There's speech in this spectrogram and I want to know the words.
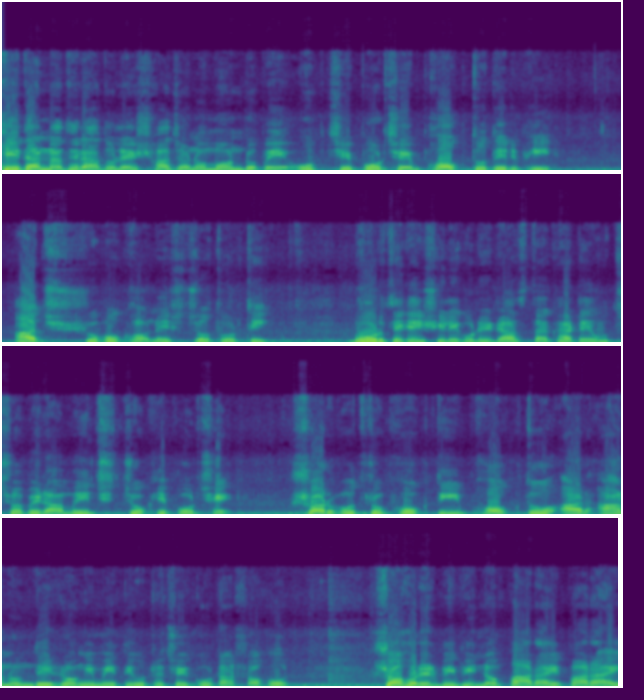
কেদারনাথের আদলে সাজানো মণ্ডপে উপচে পড়ছে ভক্তদের ভিড়। আজ শুভ গণেশ চতুর্থী। ভোর থেকেই শিলিগুড়ির রাস্তাঘাটে উৎসবের আমেজ চোখে পড়ছে। সর্বত্র ভক্তি, ভক্ত আর আনন্দের রঙে মেতে উঠেছে গোটা শহর। শহরের বিভিন্ন পাড়ায় পাড়ায়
